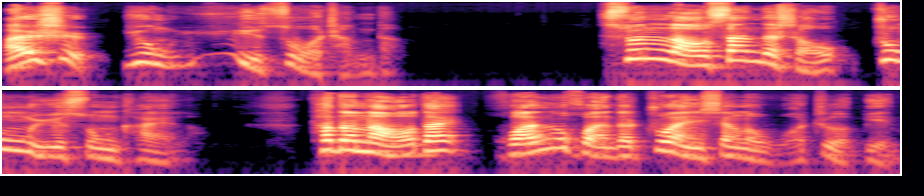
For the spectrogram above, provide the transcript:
而是用玉做成的。孙老三的手终于松开了，他的脑袋缓缓地转向了我这边，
